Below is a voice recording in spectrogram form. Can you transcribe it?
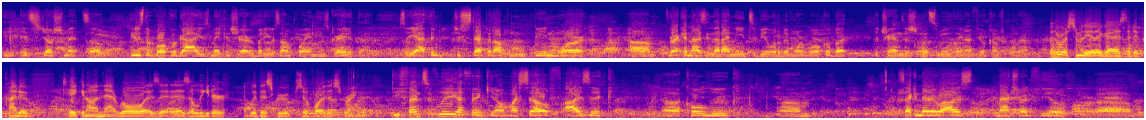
He, it's Joe Schmidt, so he was the vocal guy. He's making sure everybody was on point, and he's great at that. So yeah, I think just stepping up and being more, um, recognizing that I need to be a little bit more vocal, but the transition went smoothly, and I feel comfortable now. Who are some of the other guys that have kind of taken on that role as a, as a leader with this group so far this spring? Defensively, I think you know myself, Isaac, uh, Cole, Luke. Um, secondary wise, Max Redfield, um,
